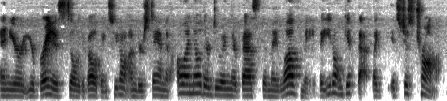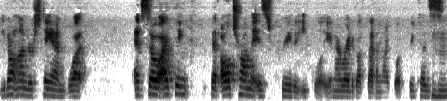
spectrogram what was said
and your your brain is still developing so you don't understand that oh i know they're doing their best and they love me but you don't get that like it's just trauma you don't understand what and so i think that all trauma is created equally and i write about that in my book because mm-hmm.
